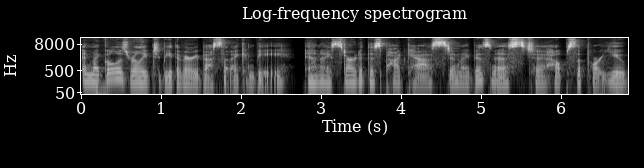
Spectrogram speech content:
And my goal is really to be the very best that I can be. And I started this podcast and my business to help support you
